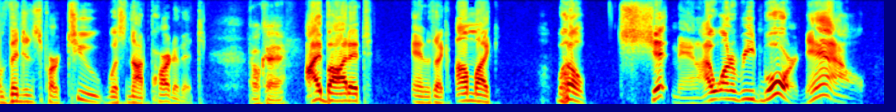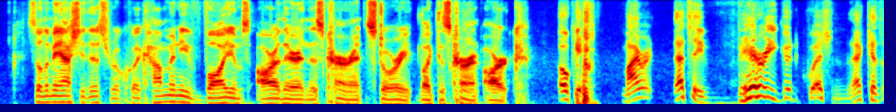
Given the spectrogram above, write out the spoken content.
vengeance part 2 was not part of it Okay. I bought it, and it's like I'm like, well, shit, man, I want to read more now. So let me ask you this real quick: How many volumes are there in this current story, like this current arc? Okay, Myron, that's a very good question. That cause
